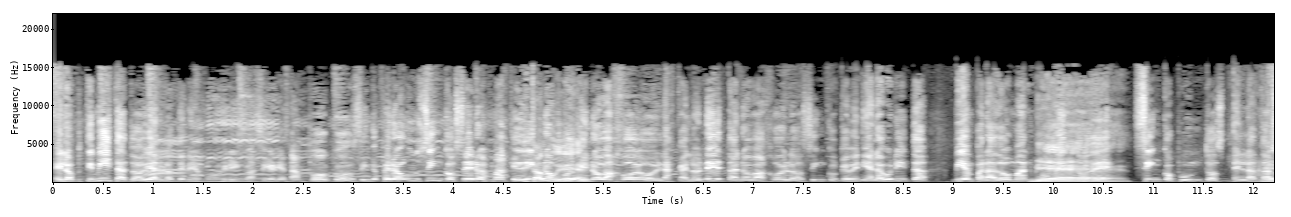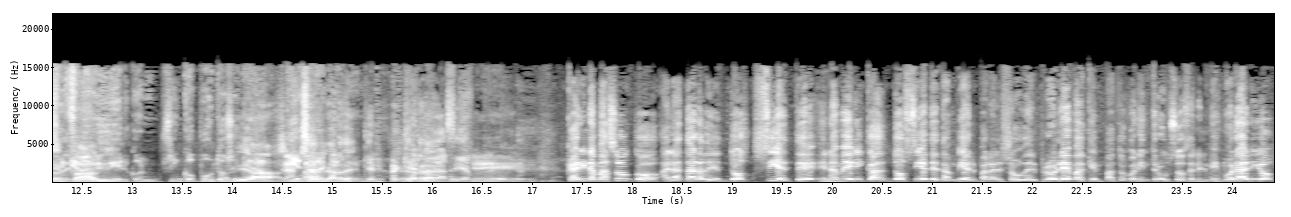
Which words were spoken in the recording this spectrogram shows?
El optimista todavía no lo tenemos, gringo, así que, tampoco. cinco- pero un 5-0 es más que Está digno muy porque bien. no bajó la escaloneta, no bajó los 5 que venía Laurita. Bien para Doman, Bien. momento de 5 puntos en la tarde. Bien, de Queda Fabi. vivir con 5 puntos y Olvidá, queda ya 10 está, años. Garden. Que lo, que lo haga siempre. Sí. Karina Mazoco a la tarde 2-7 en América, 2-7 también para el show del problema que empató con intrusos en el mismo horario,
